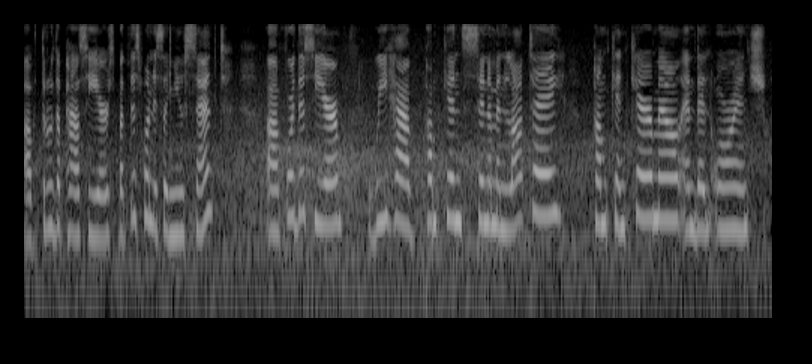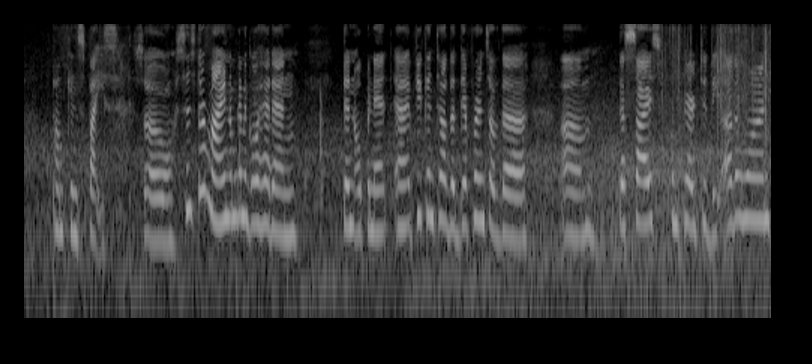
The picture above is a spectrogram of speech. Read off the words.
uh, through the past years but this one is a new scent. Uh, for this year we have pumpkin cinnamon latte pumpkin caramel and then orange pumpkin spice. So since they're mine I'm gonna go ahead and then open it. Uh, if you can tell the difference of the um, the size compared to the other one.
